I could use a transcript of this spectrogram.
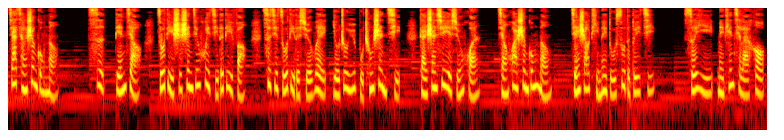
加强肾功能。四点脚，足底是肾精汇集的地方，刺激足底的穴位有助于补充肾气，改善血液循环。强化肾功能，减少体内毒素的堆积，所以每天起来后，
